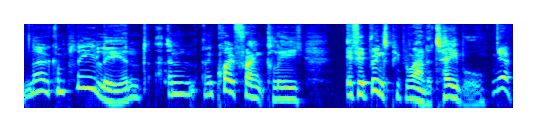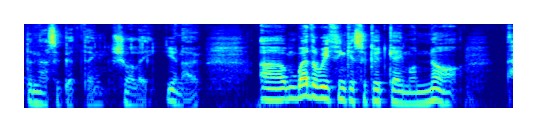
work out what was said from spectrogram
No, completely, and and and quite frankly, if it brings people around a table, Yeah. then that's a good thing. Surely, you know, um, whether we think it's a good game or not.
